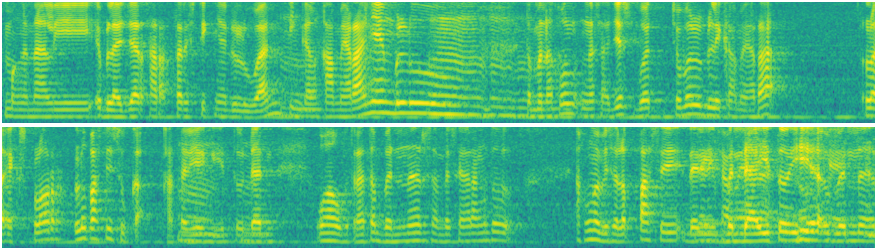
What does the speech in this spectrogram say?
mengenali eh, belajar karakteristiknya duluan, tinggal kameranya yang belum. Hmm. Temen aku nge-suggest buat coba lu beli kamera, lo explore, lo pasti suka kata dia Hmm, gitu. Dan wow ternyata bener sampai sekarang tuh aku nggak bisa lepas sih dari, Dari benda kamera. itu iya Oke. bener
